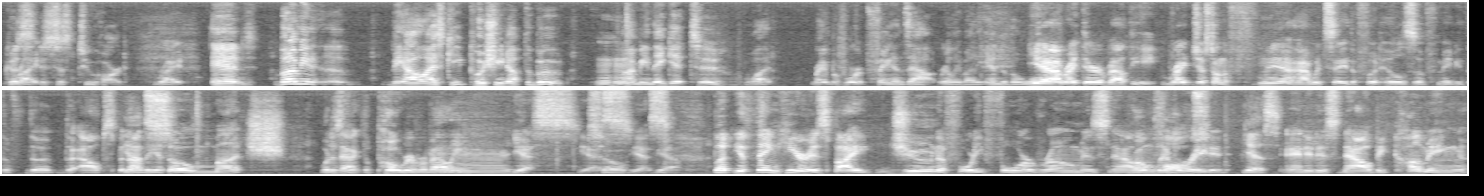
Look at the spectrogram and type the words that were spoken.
because Right. it's just too hard. right. And but I mean, uh, the Allies keep pushing up the boot. Mm-hmm. I mean, they get to what right before it fans out, really by the end of the war. Yeah, right there about the right just on the yeah I would say the foothills of maybe the the, the Alps, but Yeah, not the- so much. What is that- it? The Po River Valley. Mm, yes, yes, so yes. yeah, But the thing here is by June of forty four, Rome is now Rome falls. liberated, yes. and it is now becoming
